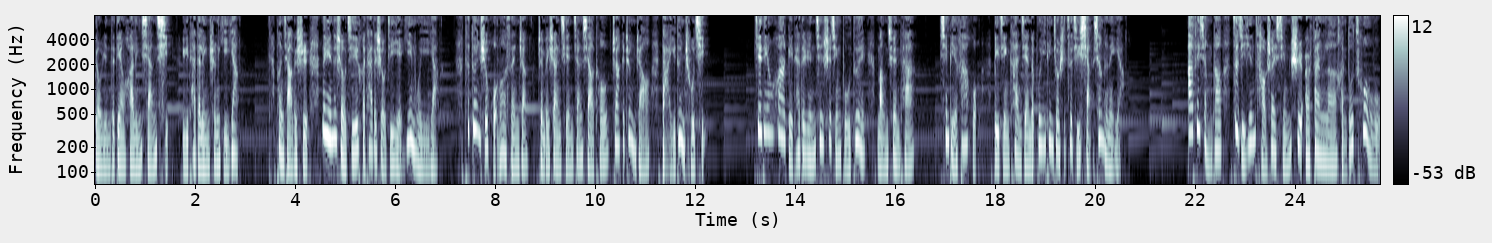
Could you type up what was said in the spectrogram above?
有人的电话铃响起，与他的铃声一样。碰巧的是，那人的手机和他的手机也一模一样。他顿时火冒三丈，准备上前将小偷抓个正着，打一顿出气。接电话给他的人见事情不对，忙劝他：“先别发火，毕竟看见的不一定就是自己想象的那样。”阿飞想到自己因草率行事而犯了很多错误，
